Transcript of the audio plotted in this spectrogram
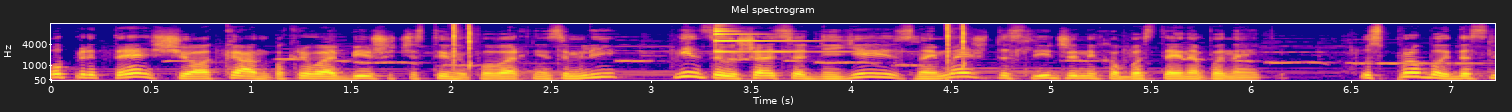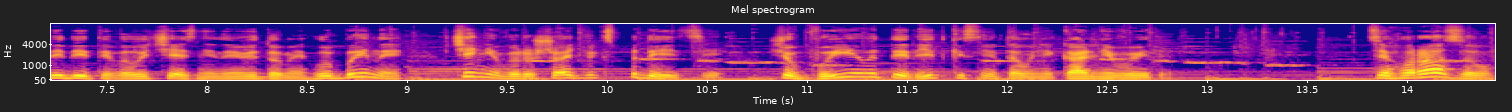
Попри те, що океан покриває більшу частину поверхні Землі, він залишається однією з найменш досліджених областей на планеті. У спробах дослідити величезні невідомі глибини вчені вирушають в експедиції, щоб виявити рідкісні та унікальні види. Цього разу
